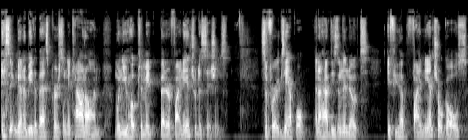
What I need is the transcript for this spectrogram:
isn't going to be the best person to count on when you hope to make better financial decisions. So, for example, and I have these in the notes, if you have financial goals,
